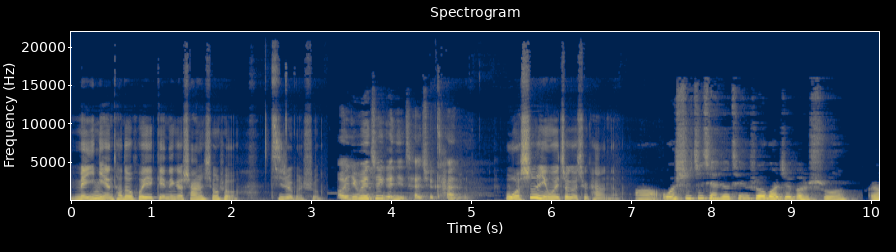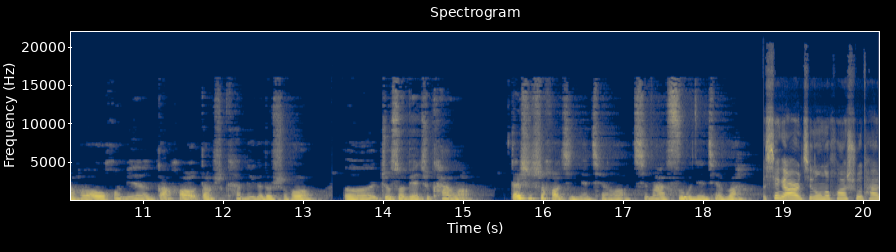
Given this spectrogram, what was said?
每一年他都会给那个杀人凶手寄这本书。哦，因为这个你才去看的？我是因为这个去看的。哦，我是之前就听说过这本书，然后后面刚好当时看那个的时候，呃，就顺便去看了。但是是好几年前了，起码四五年前吧。献给阿尔吉诺的花束，它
